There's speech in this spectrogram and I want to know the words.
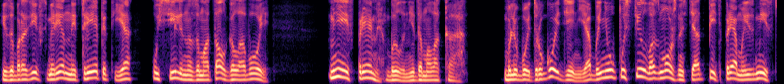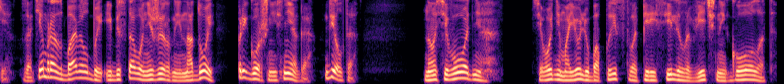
Изобразив смиренный трепет, я усиленно замотал головой. Мне и впрямь было не до молока. В любой другой день я бы не упустил возможности отпить прямо из миски. Затем разбавил бы и без того нежирный надой при горшне снега. Дел-то. Но сегодня... Сегодня мое любопытство пересилило вечный голод.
